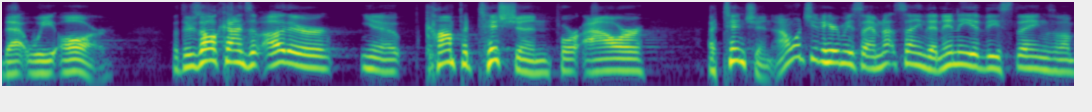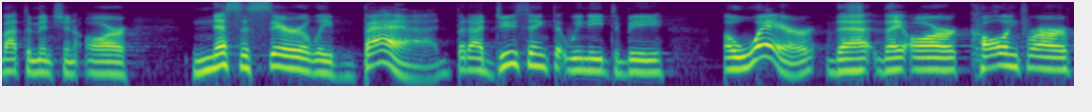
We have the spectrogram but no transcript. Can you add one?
that we are. But there's all kinds of other, you know, competition for our attention. I want you to hear me say I'm not saying that any of these things I'm about to mention are necessarily bad, but I do think that we need to be aware that they are calling for our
